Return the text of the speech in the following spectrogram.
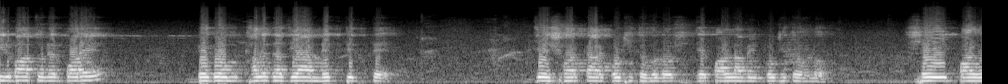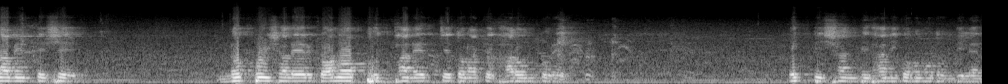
নির্বাচনের পরে বেগম খালেদা জিয়ার নেতৃত্বে যে সরকার গঠিত হলো, যে পার্লামেন্ট গঠিত হলো, সেই পার্লামেন্ট এসে নব্বই সালের গণ অভ্যুত্থানের চেতনাকে ধারণ করে একটি সাংবিধানিক অনুমোদন দিলেন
